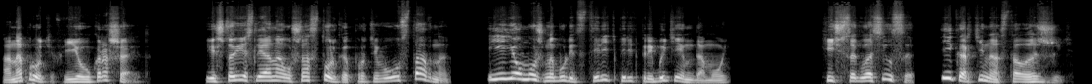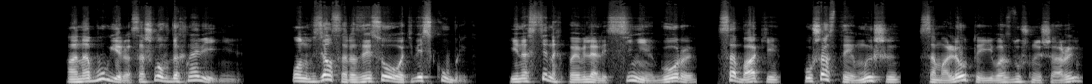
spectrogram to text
а напротив, ее украшает. И что если она уж настолько противоуставна, ее можно будет стереть перед прибытием домой. Хич согласился, и картина осталась жить. А на Бугера сошло вдохновение. Он взялся разрисовывать весь кубрик, и на стенах появлялись синие горы, собаки, ушастые мыши, самолеты и воздушные шары.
